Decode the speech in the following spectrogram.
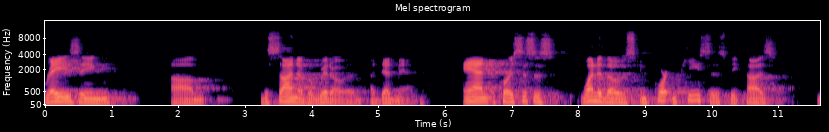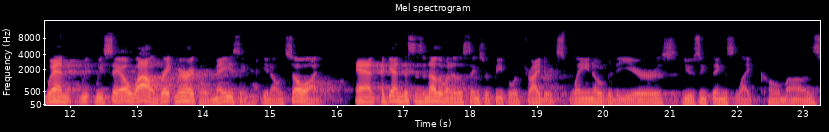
raising um, the son of a widow, a, a dead man. And of course, this is one of those important pieces because when we, we say, oh, wow, great miracle, amazing, you know, and so on. And again, this is another one of those things where people have tried to explain over the years using things like comas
